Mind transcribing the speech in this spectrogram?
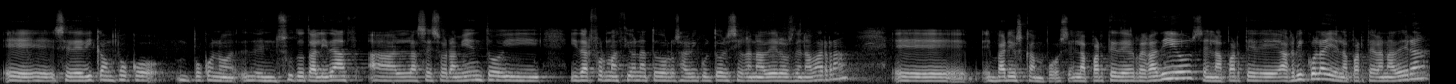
Eh, se dedica un poco, un poco en su totalidad al asesoramiento y, dar formación a todos los agricultores y ganaderos de Navarra en varios campos, en la parte de regadíos, en la parte de agrícola y en la parte ganadera,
